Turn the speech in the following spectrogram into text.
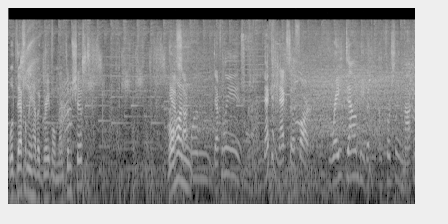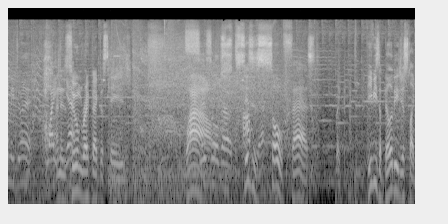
will definitely have a great momentum shift. Yeah, Rohan, one definitely neck and neck so far. Great down B, but unfortunately not going to be doing it quite and then yet. zoom right back to stage. Wow. Sizzle, Sizz is yeah. so fast. Like, Vivi's ability to just like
